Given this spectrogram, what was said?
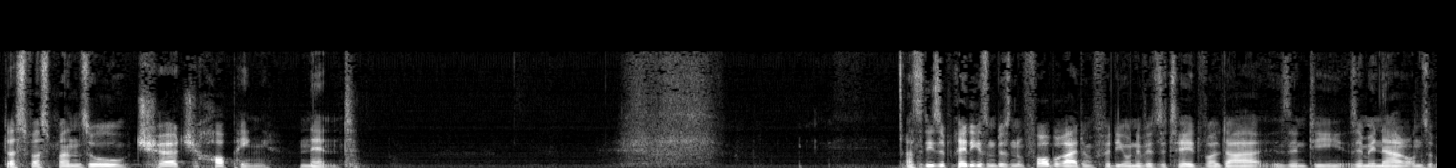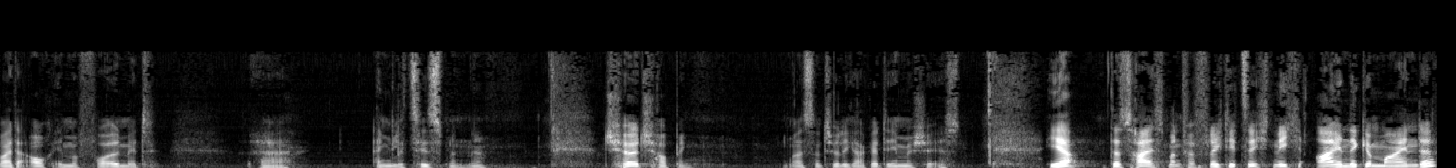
das, was man so Church Hopping nennt. Also diese Predigt ist ein bisschen eine Vorbereitung für die Universität, weil da sind die Seminare und so weiter auch immer voll mit äh, Anglizismen. Ne? Church Hopping, was natürlich akademische ist. Ja, das heißt, man verpflichtet sich nicht eine Gemeinde,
